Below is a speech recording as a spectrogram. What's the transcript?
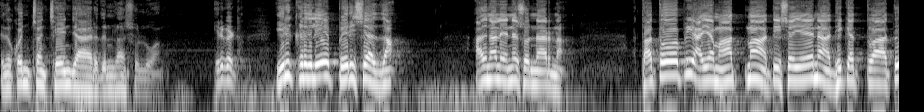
இது கொஞ்சம் சேஞ்ச் ஆகிறதுன்னெலாம் சொல்லுவாங்க. இருக்கட்டும். இருக்கிறதுலையே பெருசு அதுதான். அதனால் என்ன சொன்னார்னா தத்தோப்பி அயம் ஆத்மா அதிசயேன அதிகத்வாத்து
